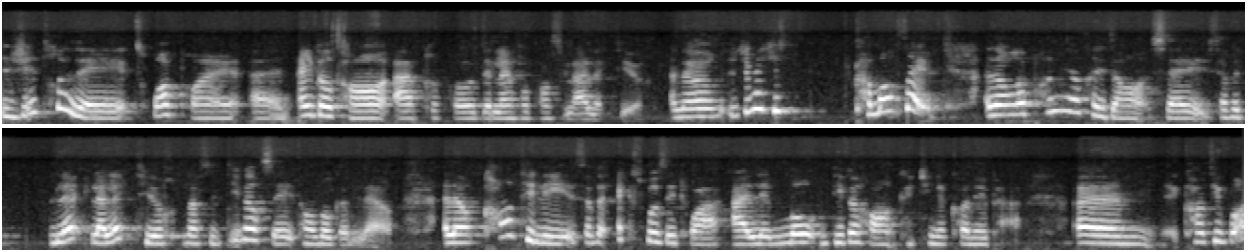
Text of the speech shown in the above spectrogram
j'ai trouvé trois points euh, importants à propos de l'importance de la lecture. Alors, je vais juste commencer. Alors, la première raison, c'est ça va la lecture va se diverser ton vocabulaire. Alors, quand tu lis, ça va exposer toi à les mots différents que tu ne connais pas. Euh, quand tu vois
